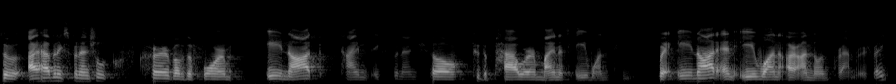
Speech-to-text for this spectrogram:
So I have an exponential curve of the form a naught times exponential to the power minus a1t, where a naught and a1 are unknown parameters, right?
